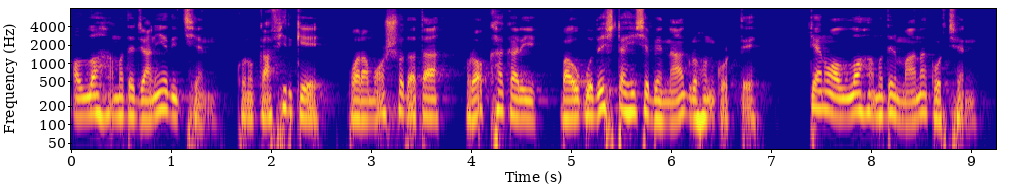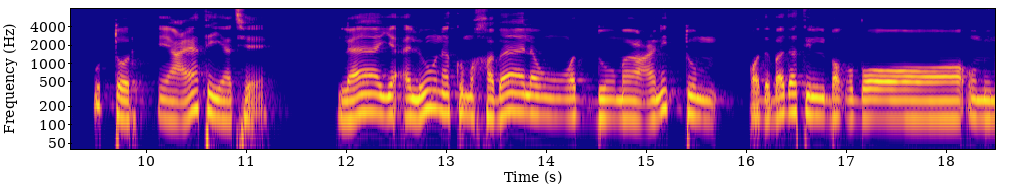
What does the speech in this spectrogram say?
আল্লাহ আমাদের জানিয়ে দিচ্ছেন, কোনো কাফিরকে পরামর্শদাতা, রক্ষাকারী বা উপদেষ্টা হিসেবে না গ্রহণ করতে। কেন আল্লাহ আমাদের মানা করছেন? উত্তর এ আয়াতেই আছে লা ইয়ালুনাকুম খাবালাও ওয়াদ্দু মা আনিত্তুম قد بدت البغضاء من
